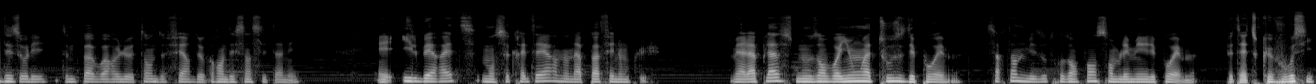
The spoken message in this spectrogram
désolé de ne pas avoir eu le temps de faire de grands dessins cette année. Et Hilberet, mon secrétaire, n'en a pas fait non plus. Mais à la place, nous envoyons à tous des poèmes. Certains de mes autres enfants semblent aimer les poèmes. Peut-être que vous aussi.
